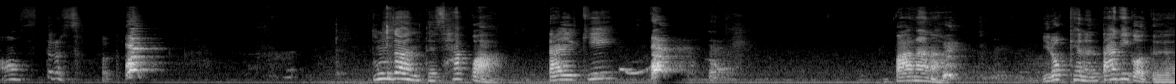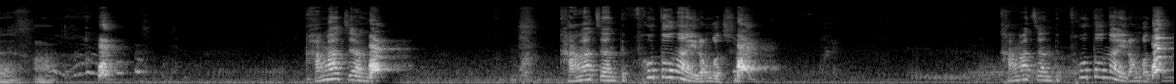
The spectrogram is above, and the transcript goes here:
아, 스트레스 받아. 뚱자한테 사과, 딸기, 바나나. 이렇게는 딱이거든. 어. 강아지한테, 강아지한테 포도나 이런 거 주면, 강아지한테 포도나 이런 거 주면,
